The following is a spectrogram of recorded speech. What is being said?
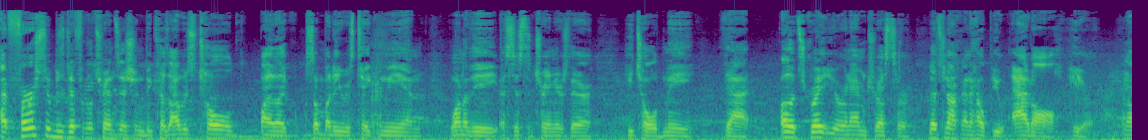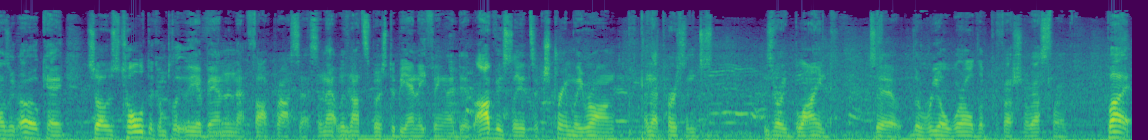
At first, it was a difficult transition because I was told by like somebody who was taking me in, one of the assistant trainers there. He told me that, "Oh, it's great you're an amateur wrestler. That's not going to help you at all here." And I was like, "Oh, okay." So I was told to completely abandon that thought process, and that was not supposed to be anything I did. Obviously, it's extremely wrong, and that person just is very blind to the real world of professional wrestling. But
